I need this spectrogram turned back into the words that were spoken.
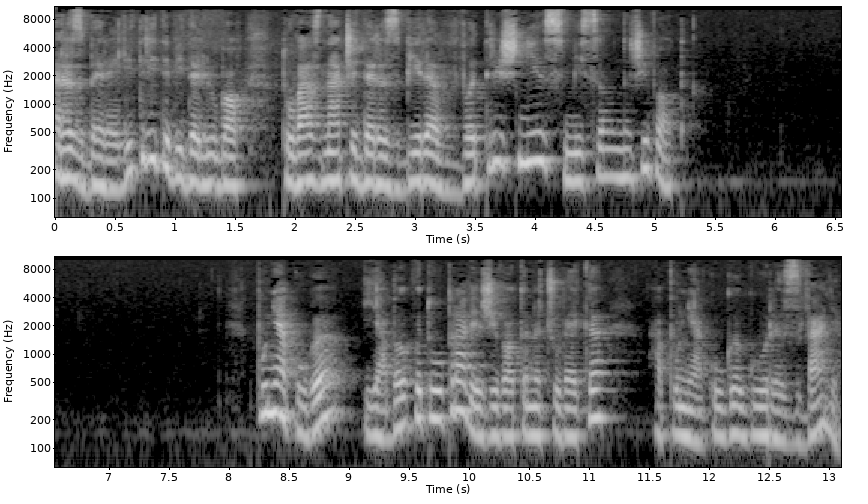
Разбере ли трите вида любов, това значи да разбира вътрешния смисъл на живота. Понякога ябълката оправя живота на човека, а понякога го разваля.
